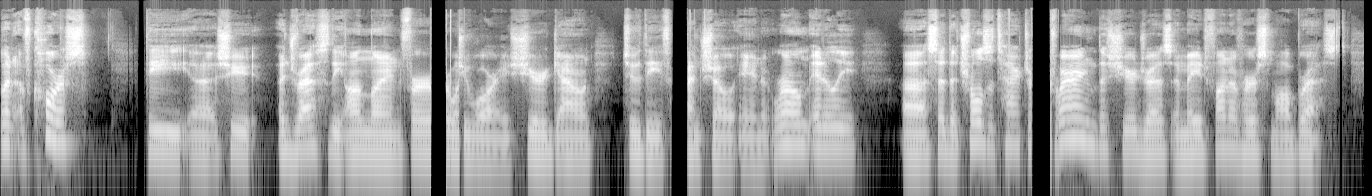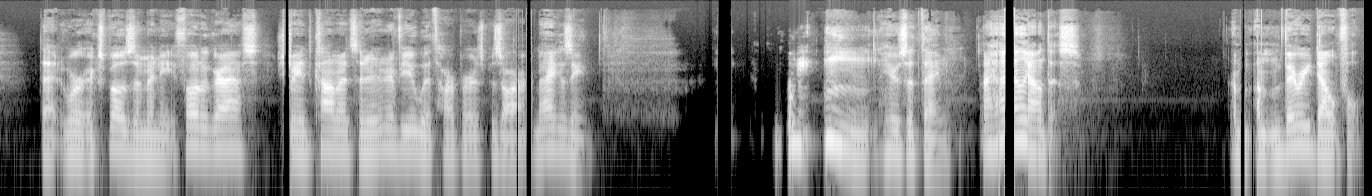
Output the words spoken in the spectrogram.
But of course, the uh, she addressed the online fur when she wore a sheer gown to the fashion show in Rome, Italy. Uh, said that trolls attacked her for wearing the sheer dress and made fun of her small breasts that were exposed in many photographs. She made comments in an interview with Harper's Bazaar magazine. Here's the thing. I highly doubt this. I'm I'm very doubtful.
